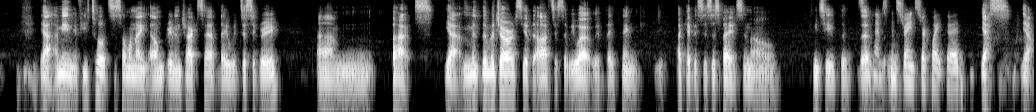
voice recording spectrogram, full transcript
yeah, I mean, if you talk to someone like Elmgreen and Dragset, they would disagree. Um, but yeah, the majority of the artists that we work with, they think okay, this is a space, and I'll conceive the. the Sometimes the, constraints are quite good. Yes, yeah.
